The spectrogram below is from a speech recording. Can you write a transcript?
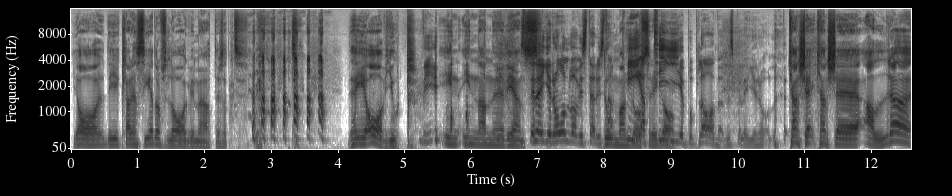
ja det är Clarence Cedorfs lag vi möter så att det är avgjort Det in, innan eh, vi Det ens spelar ingen roll vad vi ställer, vi ställer igång. P10 på planen, det spelar ingen roll. Kanske, kanske allra,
